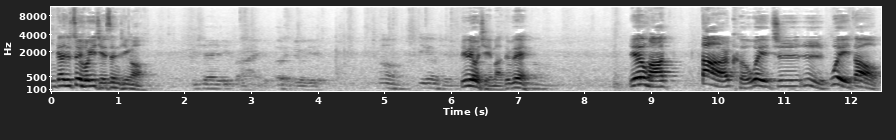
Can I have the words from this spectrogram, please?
应该是最后一节圣经哦。一千一百二十六页。嗯，第六节。第六节嘛，对不对？耶和华大而可畏之日未到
